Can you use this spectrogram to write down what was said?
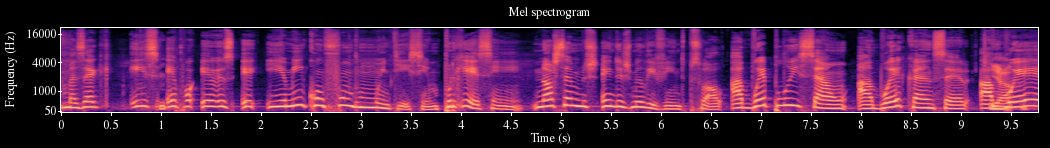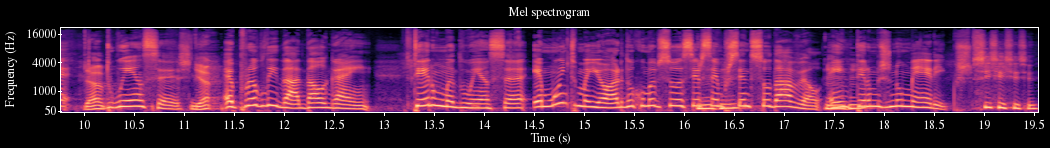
Mas é que isso é, é- e a mim confunde-me muitíssimo, porque é assim, nós estamos em 2020, pessoal, há bué poluição, há bué câncer, há Yeah. bué Yeah. doenças. Yeah. A probabilidade de alguém ter uma doença é muito maior do que uma pessoa ser 100% saudável, em termos numéricos. Sim, sim, sim, sim.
